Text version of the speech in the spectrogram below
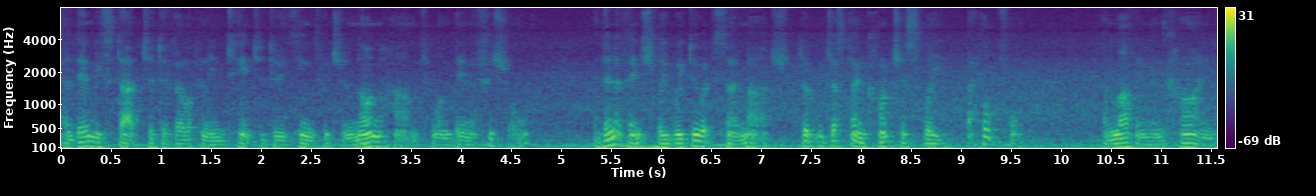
And then we start to develop an intent to do things which are non-harmful and beneficial. And then eventually we do it so much that we just unconsciously are helpful and loving and kind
